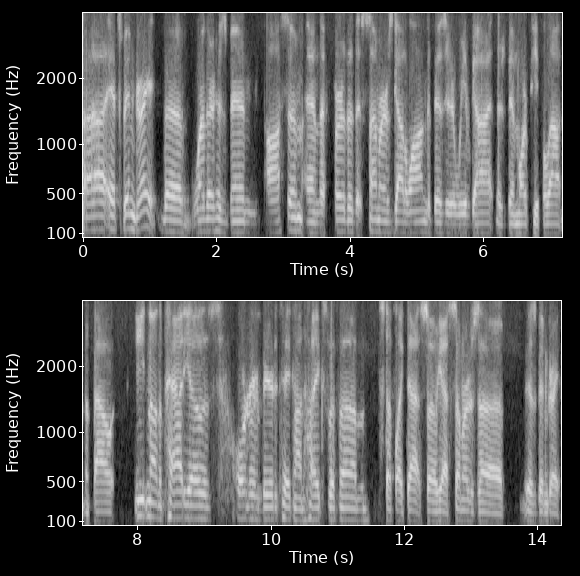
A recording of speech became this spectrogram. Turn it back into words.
Uh, it's been great. The weather has been awesome, and the further that summer's got along, the busier we've got. There's been more people out and about, eating on the patios, ordering beer to take on hikes with them, stuff like that. So yeah, summer's uh, has been great.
